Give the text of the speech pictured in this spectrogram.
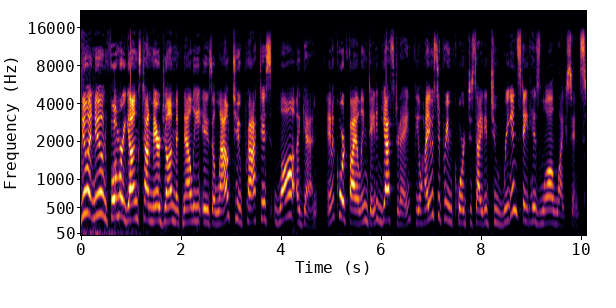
New at noon, former Youngstown Mayor John McNally is allowed to practice law again. In a court filing dated yesterday, the Ohio Supreme Court decided to reinstate his law license.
